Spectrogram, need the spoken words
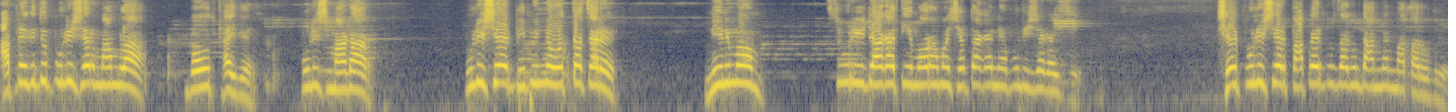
আপনি কিন্তু পুলিশের মামলা বহুত খাইবেন। Police murder. পুলিশের বিভিন্ন অত্যাচারের নির্মম চুরি, ডাকাতি মরামসের টাকা নিয়ে পুলিশে গাইছে সেই পুলিশের পাপের পূজা কিন্তু আপনার মাথার উপরে।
